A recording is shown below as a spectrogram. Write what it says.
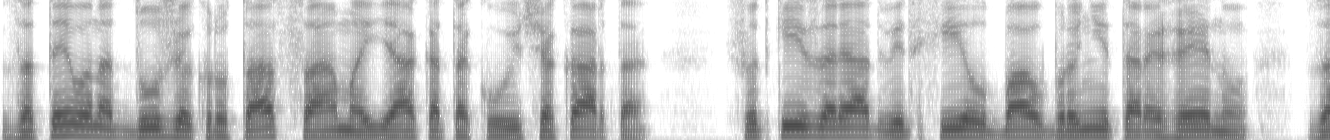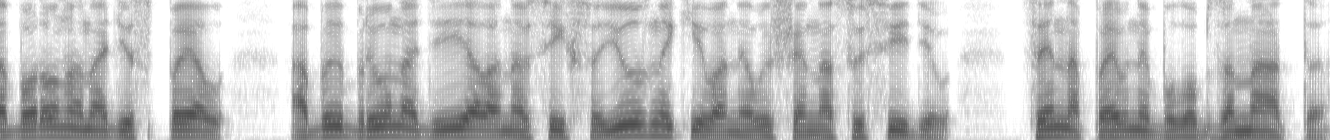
Зате вона дуже крута саме як атакуюча карта. Швидкий заряд, відхил, бав броні та регену, заборона на діспел, аби Брюна діяла на всіх союзників, а не лише на сусідів, це напевне було б занадто.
